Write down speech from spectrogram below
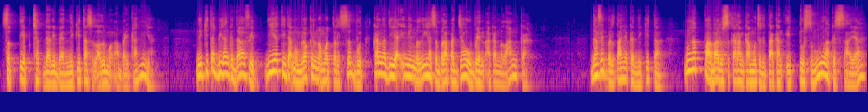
Setiap chat dari Ben Nikita selalu mengabaikannya. Nikita bilang ke David, dia tidak memblokir nomor tersebut karena dia ingin melihat seberapa jauh Ben akan melangkah. David bertanya ke Nikita, mengapa baru sekarang kamu ceritakan itu semua ke saya?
